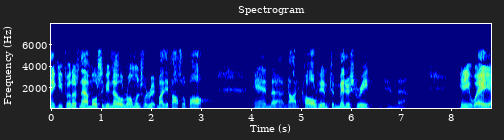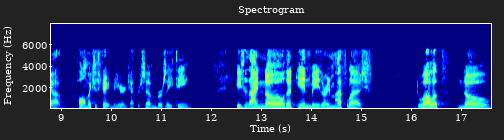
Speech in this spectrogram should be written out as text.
Thank you, Phyllis. Now, most of you know Romans were written by the Apostle Paul, and uh, God called him to ministry. And uh, anyway, uh, Paul makes a statement here in chapter 7, verse 18. He says, I know that in me, or in my flesh, dwelleth no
